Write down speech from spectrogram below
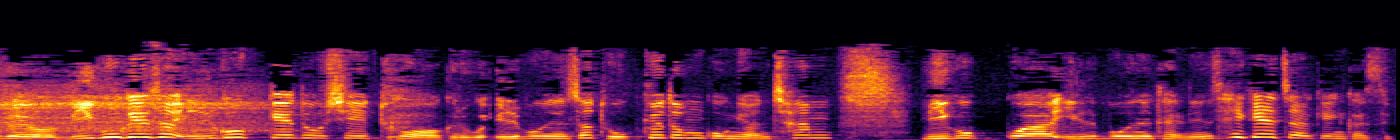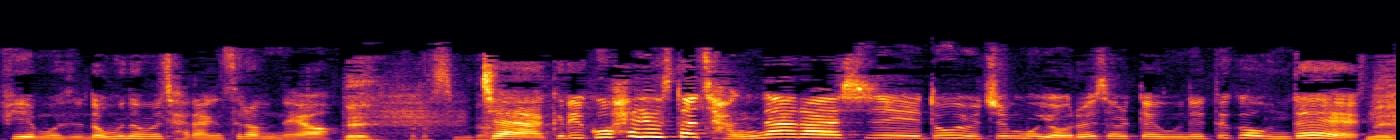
그래요. 미국에서 일곱 개 도시 투어, 그리고 일본에서 도쿄돔 공연 참 미국과 일본을 달린 세계적인 가수 비의 모습 너무너무 자랑스럽네요. 네, 그렇습니다. 자, 그리고 한류 스타 장나라 씨도 요즘 뭐 열애설 때문에 뜨거운데 네.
